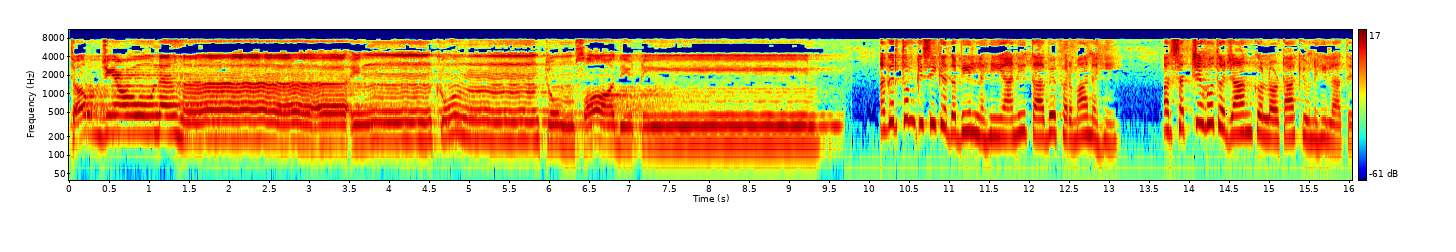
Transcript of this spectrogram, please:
ترجعونها كنتم صادقين اگر تم کسی کے دبیل نہیں یعنی تاب فرما نہیں، اور سچے ہو تو جان کو لوٹا کیوں نہیں لاتے؟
